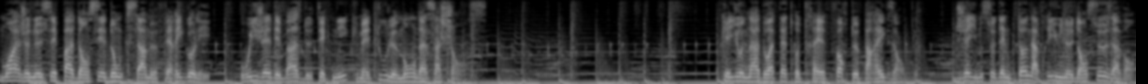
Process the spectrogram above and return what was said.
Moi je ne sais pas danser donc ça me fait rigoler. Oui j'ai des bases de technique mais tout le monde a sa chance. Keyona doit être très forte par exemple. James Denton a pris une danseuse avant.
